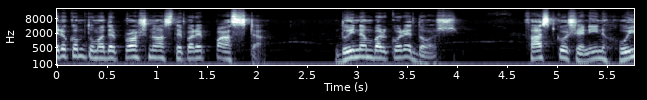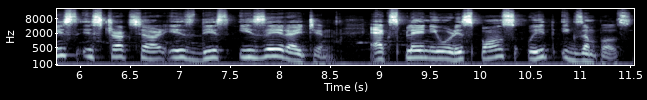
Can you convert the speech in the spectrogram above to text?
এরকম তোমাদের প্রশ্ন আসতে পারে পাঁচটা। দুই নাম্বার করে দশ। First question in which structure is this essay written explain your response with examples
